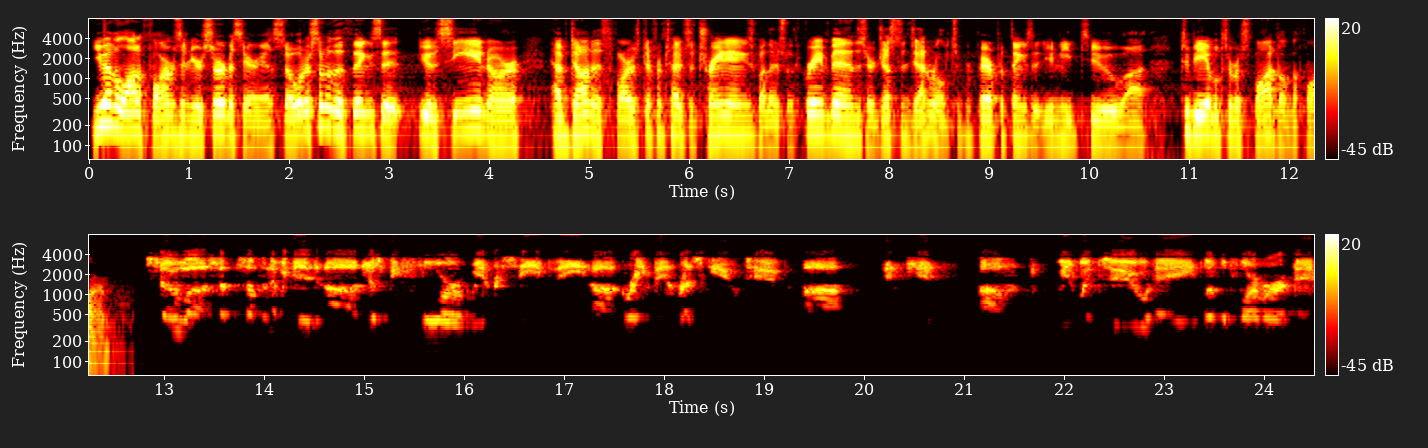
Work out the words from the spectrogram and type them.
You have a lot of farms in your service area, so what are some of the things that you have seen or have done as far as different types of trainings, whether it's with grain bins or just in general, to prepare for things that you need to uh, to be able to respond on the farm? So, uh, so something that we did uh, just before we had received the uh, grain bin rescue tube uh, and kit, um, we went to a local farmer and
